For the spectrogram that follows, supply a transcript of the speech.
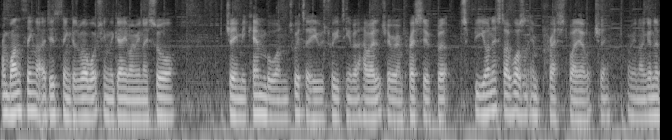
and one thing that I did think as well watching the game, I mean, I saw Jamie Kemble on Twitter, he was tweeting about how Elche were impressive, but to be honest, I wasn't impressed by Elche. I mean, I'm going to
